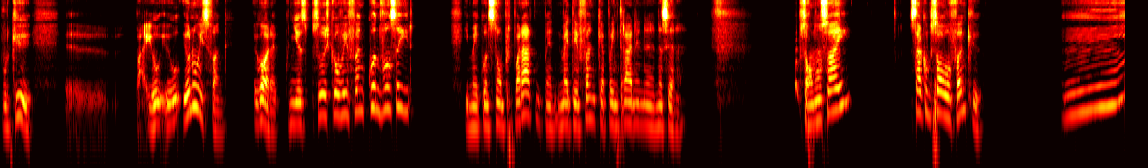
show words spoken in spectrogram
Porque uh, pá, eu, eu, eu não ouço funk. Agora, conheço pessoas que ouvem funk quando vão sair. E meio quando se estão a preparar, metem funk que é para entrarem na, na cena. O pessoal não sai Será que o pessoal ouve funk? Hum,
